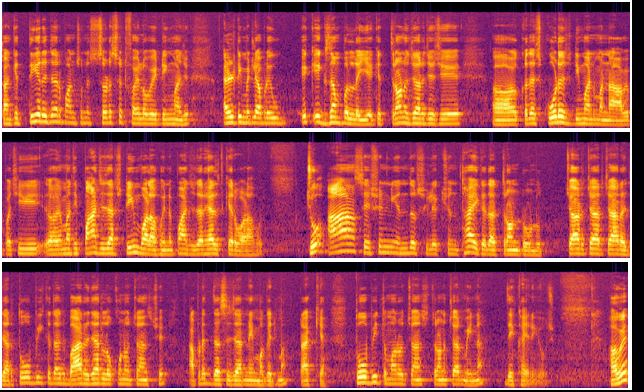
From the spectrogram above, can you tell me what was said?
કારણ કે તેર હજાર પાંચસો સડસઠ ફાઇલો વેઇટિંગમાં છે. અલ્ટિમેટલી આપણે એવું એક એક્ઝામ્પલ લઈએ કે ત્રણ હજાર જે છે કદાચ કોડ જ ડિમાન્ડમાં ના આવે. પછી એમાંથી પાંચ હજાર સ્ટીમવાળા હોય ને પાંચ હજાર હેલ્થ કેરવાળા હોય. જો આ સેશનની અંદર સિલેક્શન થાય કદાચ ત્રણ ડ્રોનું ચાર ચાર ચાર હજાર, તો બી કદાચ બાર હજાર લોકોનો ચાન્સ છે. આપણે દસ હજારને મગજમાં રાખ્યા. તો બી તમારો ચાન્સ ત્રણ ચાર મહિના દેખાઈ રહ્યો છે. હવે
